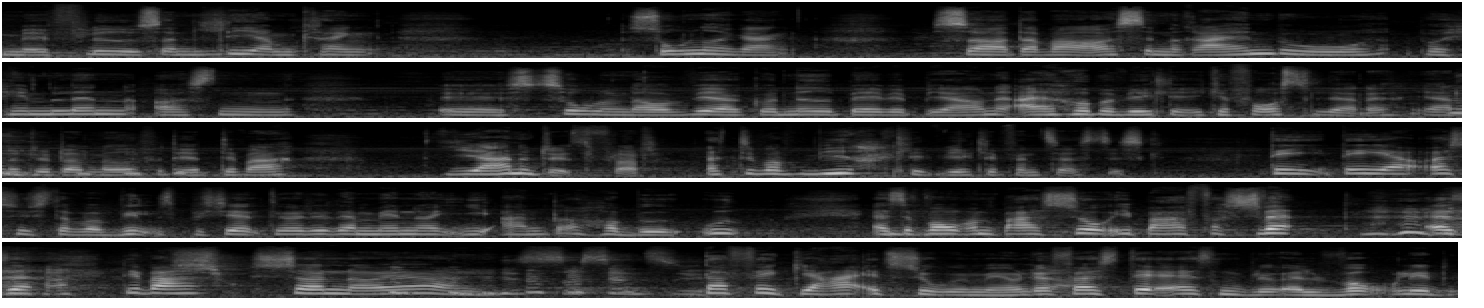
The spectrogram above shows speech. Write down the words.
med flyet sådan lige omkring solnedgang. Så der var også en regnbue på himlen, og sådan øh, solen, der var ved at gå ned bag ved bjergene. Ej, jeg håber virkelig, I kan forestille jer det, jer der lytter med, fordi at det var hjernedødsflot. Altså, det var virkelig, virkelig fantastisk det, det jeg også synes, der var vildt specielt, det var det der med, når I andre hoppede ud. Altså, hvor man bare så, I bare forsvandt. Altså, det var så nøjeren. Der fik jeg et sug i maven. Det var ja. først der, jeg sådan blev alvorligt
